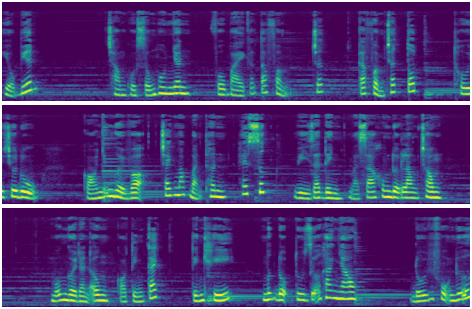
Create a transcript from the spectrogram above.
hiểu biết. Trong cuộc sống hôn nhân, phô bày các tác phẩm chất, các phẩm chất tốt thôi chưa đủ. Có những người vợ trách móc bản thân hết sức vì gia đình mà sao không được lòng chồng. Mỗi người đàn ông có tính cách, tính khí, mức độ tu dưỡng khác nhau. Đối với phụ nữ,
